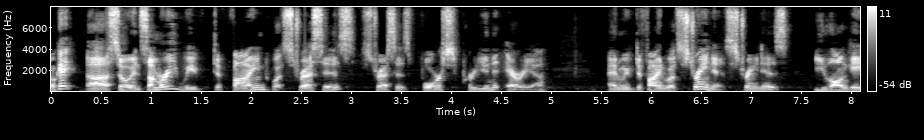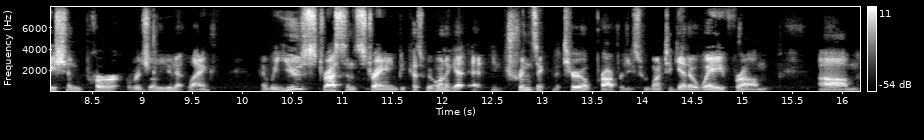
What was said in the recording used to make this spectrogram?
Okay, uh, so in summary, we've defined what stress is. Stress is force per unit area. And we've defined what strain is. Strain is elongation per original unit length. And we use stress and strain because we want to get at intrinsic material properties. We want to get away from um,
